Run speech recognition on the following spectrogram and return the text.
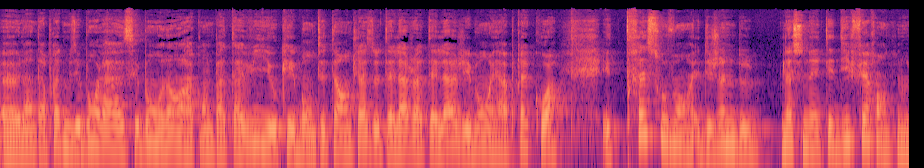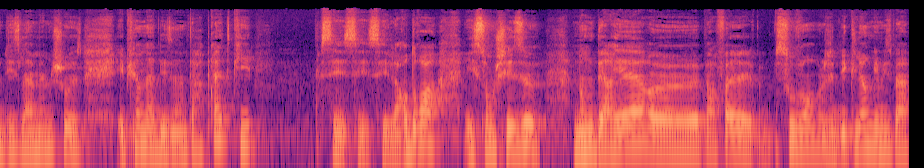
Euh, l'interprète me disait, bon, là, c'est bon, non, raconte pas ta vie. Ok, bon, t'étais en classe de tel âge à tel âge et bon, et après quoi? Et très souvent, et des jeunes de nationalités différentes nous disent la même chose. Et puis on a des interprètes qui c'est leur droit. Ils sont chez eux. Donc derrière, euh, parfois, souvent, j'ai des clients qui me disent bah,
